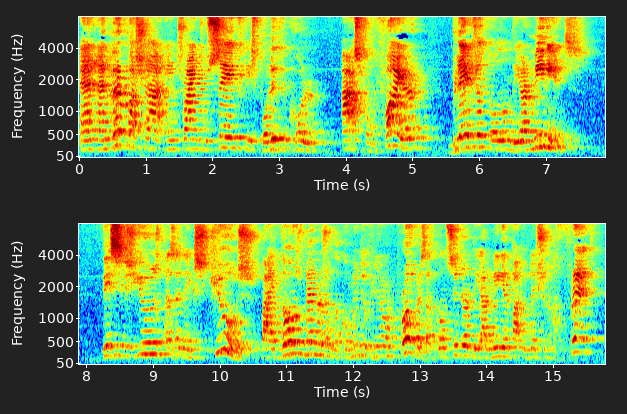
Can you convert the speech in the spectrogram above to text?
and Enver Pasha, in trying to save his political ass from fire, blames it all on the Armenians. This is used as an excuse by those members of the Committee of Union Progress that consider the Armenian population a threat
